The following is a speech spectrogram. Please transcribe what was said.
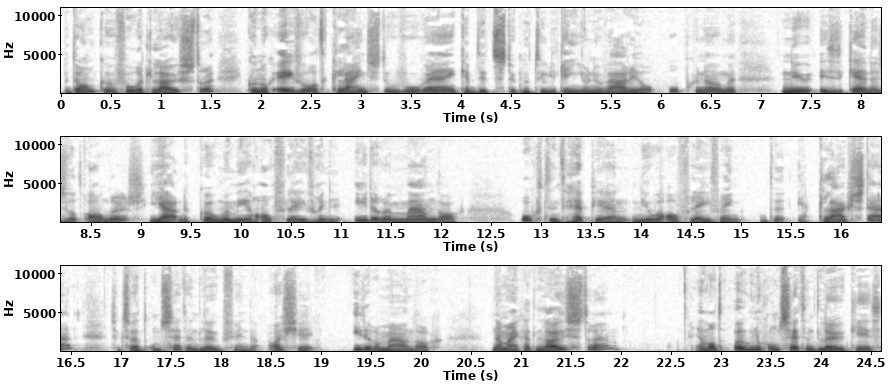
bedanken voor het luisteren. Ik wil nog even wat kleins toevoegen. Hè. Ik heb dit stuk natuurlijk in januari al opgenomen. Nu is de kennis wat anders. Ja, er komen meer afleveringen. Iedere maandagochtend heb je een nieuwe aflevering de, ja, klaarstaan. Dus ik zou het ontzettend leuk vinden als je iedere maandag naar mij gaat luisteren. En wat ook nog ontzettend leuk is,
